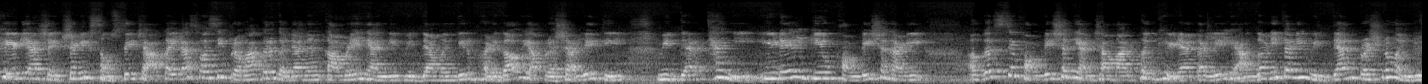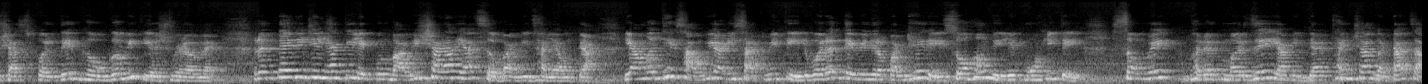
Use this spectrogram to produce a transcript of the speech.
खेड या शैक्षणिक संस्थेच्या कैलासवासी प्रभाकर गजानन कांबळे ज्ञानदीप विद्या मंदिर भडगाव या प्रशालेतील विद्यार्थ्यांनी इडेल गिव्ह फाउंडेशन आणि अगस्त्य फाउंडेशन यांच्या मार्फत घेण्यात आलेल्या गणित आणि विज्ञान प्रश्नमंजुषा स्पर्धेत घवघवीत यश मिळवलंय. रत्नागिरी जिल्ह्यातील एकूण बावीस शाळा यात सहभागी झाल्या होत्या. यामध्ये सहावी आणि सातवीतील वरद देवेंद्र पंढेरे सोहम दिलीप मोहिते संवेद भरत मर्जे या विद्यार्थ्यांच्या गटाचा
